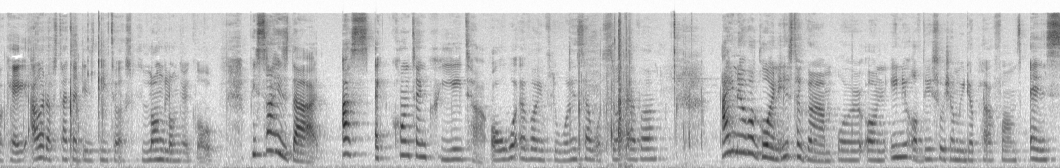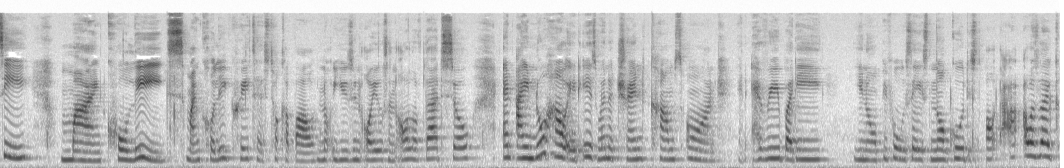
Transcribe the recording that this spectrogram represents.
Okay, I would have started this detox long, long ago. Besides that, as a content creator or whatever influencer whatsoever, I never go on Instagram or on any of these social media platforms and see my colleagues, my colleague creators talk about not using oils and all of that. So, and I know how it is when a trend comes on and everybody, you know, people will say it's not good. It's not, I, I was like,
